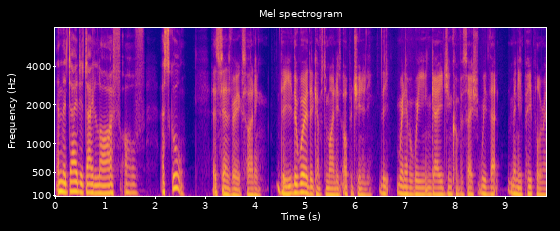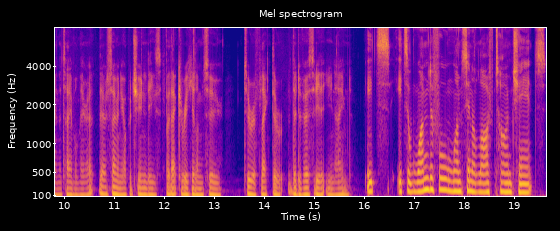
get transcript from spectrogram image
and the day to day life of a school. It sounds very exciting. The, the word that comes to mind is opportunity. The, whenever we engage in conversation with that many people around the table, there are, there are so many opportunities for that curriculum to to reflect the the diversity that you named. It's it's a wonderful once in a lifetime chance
